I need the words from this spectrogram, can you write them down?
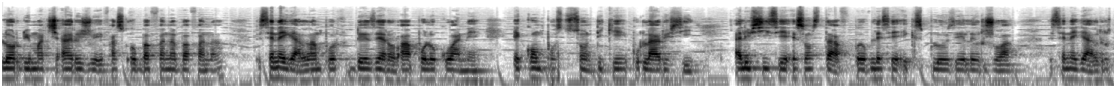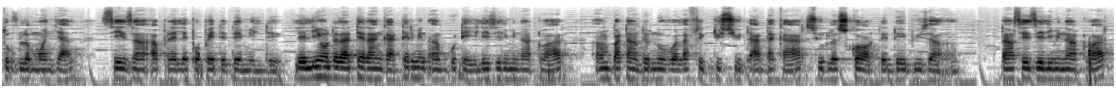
Lors du match à rejouer face au Bafana Bafana, le Sénégal l'emporte 2-0 à Polokwane et composte son ticket pour la Russie. Aliou Cissé et son staff peuvent laisser exploser leur joie. Le Sénégal retrouve le mondial 16 ans après l'épopée de 2002. Les Lions de la Teranga terminent en bouteille les éliminatoires en battant de nouveau l'Afrique du Sud à Dakar sur le score de 2 buts à 1. Dans ces éliminatoires,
